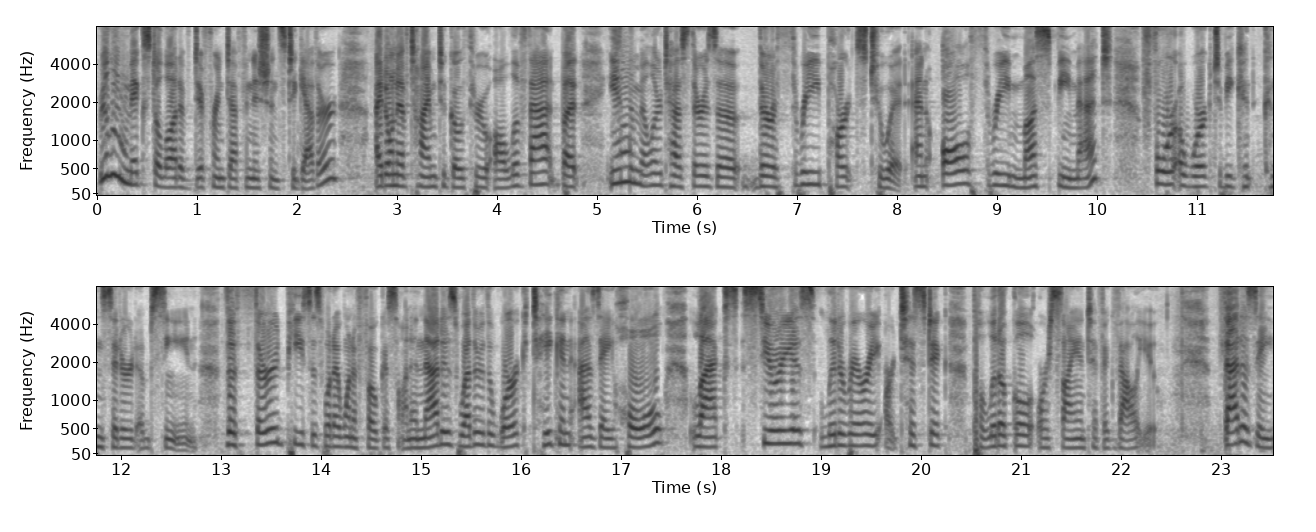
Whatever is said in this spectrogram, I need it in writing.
really mixed a lot of different definitions together. I don't have time to go through all of that, but in the Miller test, there is a there are three parts to it, and all three must be met for a work to be con- considered obscene. The third piece is what I want to focus on, and that is whether the work taken as a whole lacks serious literary, artistic, political, or scientific value. That is a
